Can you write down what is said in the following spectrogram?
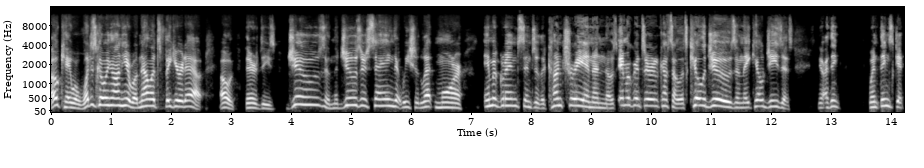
okay well what is going on here? Well now let's figure it out. Oh there's these jews and the jews are saying that we should let more immigrants into the country and then those immigrants are going to come so let's kill the jews and they kill jesus. You know i think when things get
